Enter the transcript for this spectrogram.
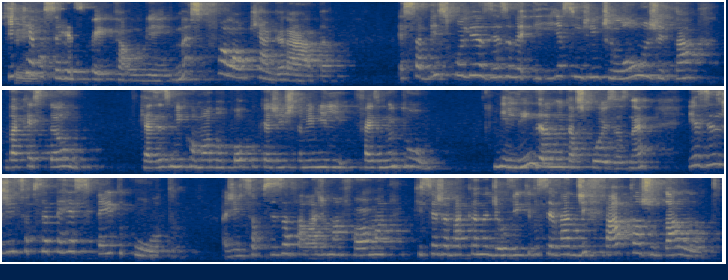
O que, que, é você respeitar alguém? Não é só falar o que agrada, é saber escolher, às vezes, e, assim, gente, longe, tá? Da questão que às vezes me incomoda um pouco, que a gente também me faz muito, me lindra muitas coisas, né? E às vezes a gente só precisa ter respeito com o outro. A gente só precisa falar de uma forma que seja bacana de ouvir, que você vá de fato ajudar o outro,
